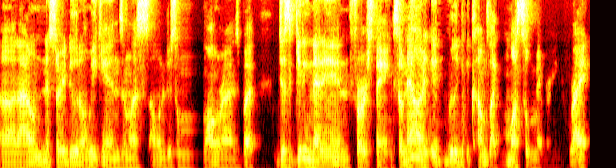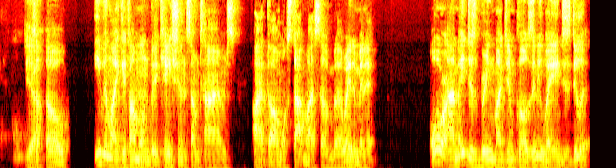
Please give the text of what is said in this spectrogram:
Uh, I don't necessarily do it on weekends unless I want to do some long runs, but just getting that in first thing. So now it really becomes like muscle memory, right? Yeah. So even like if I'm on vacation, sometimes I have to almost stop myself and be like, wait a minute. Or I may just bring my gym clothes anyway and just do it,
